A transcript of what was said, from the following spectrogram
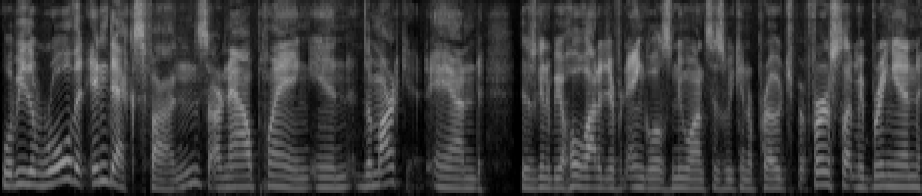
will be the role that index funds are now playing in the market. And there's going to be a whole lot of different angles, nuances we can approach. But first, let me bring in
